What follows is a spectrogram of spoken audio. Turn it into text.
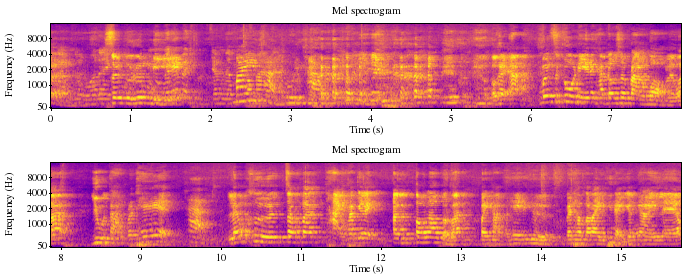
อหนูอะไรซึ่งเรื่องนี้ไม่ได้ไปถึงจำนวนไม่ขาดทุนค่ะ โอเคอะเมื่อสักครู่นี้นะครับน้องเชอปรางบอกเลยว่า อยู่ต่างประเทศ ค่ะ แล้วคือจะมาถ่ายทำยังไงอะต้องเล่าก่อนว่าไปต่างประเทศนี่คือ ไปทำอะไรที่ไหนยังไงแล้ว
